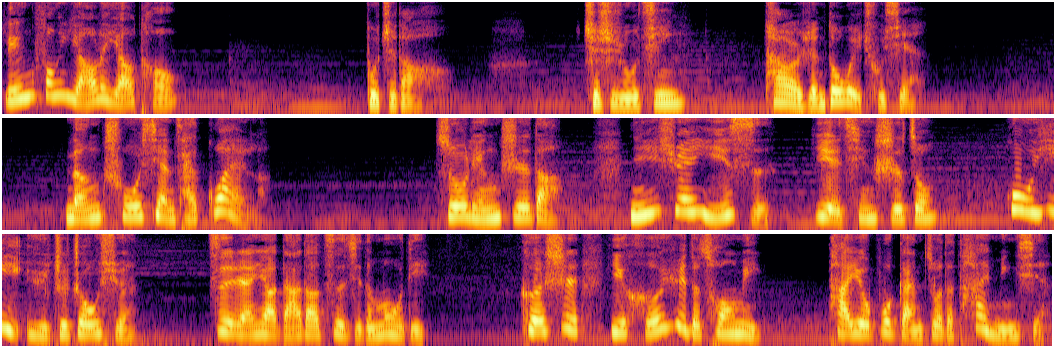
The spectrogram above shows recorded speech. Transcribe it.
凌风摇了摇头，不知道。只是如今，他二人都未出现。能出现才怪了。苏玲知道，倪轩已死，叶青失踪，故意与之周旋，自然要达到自己的目的。可是以何玉的聪明，他又不敢做的太明显。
